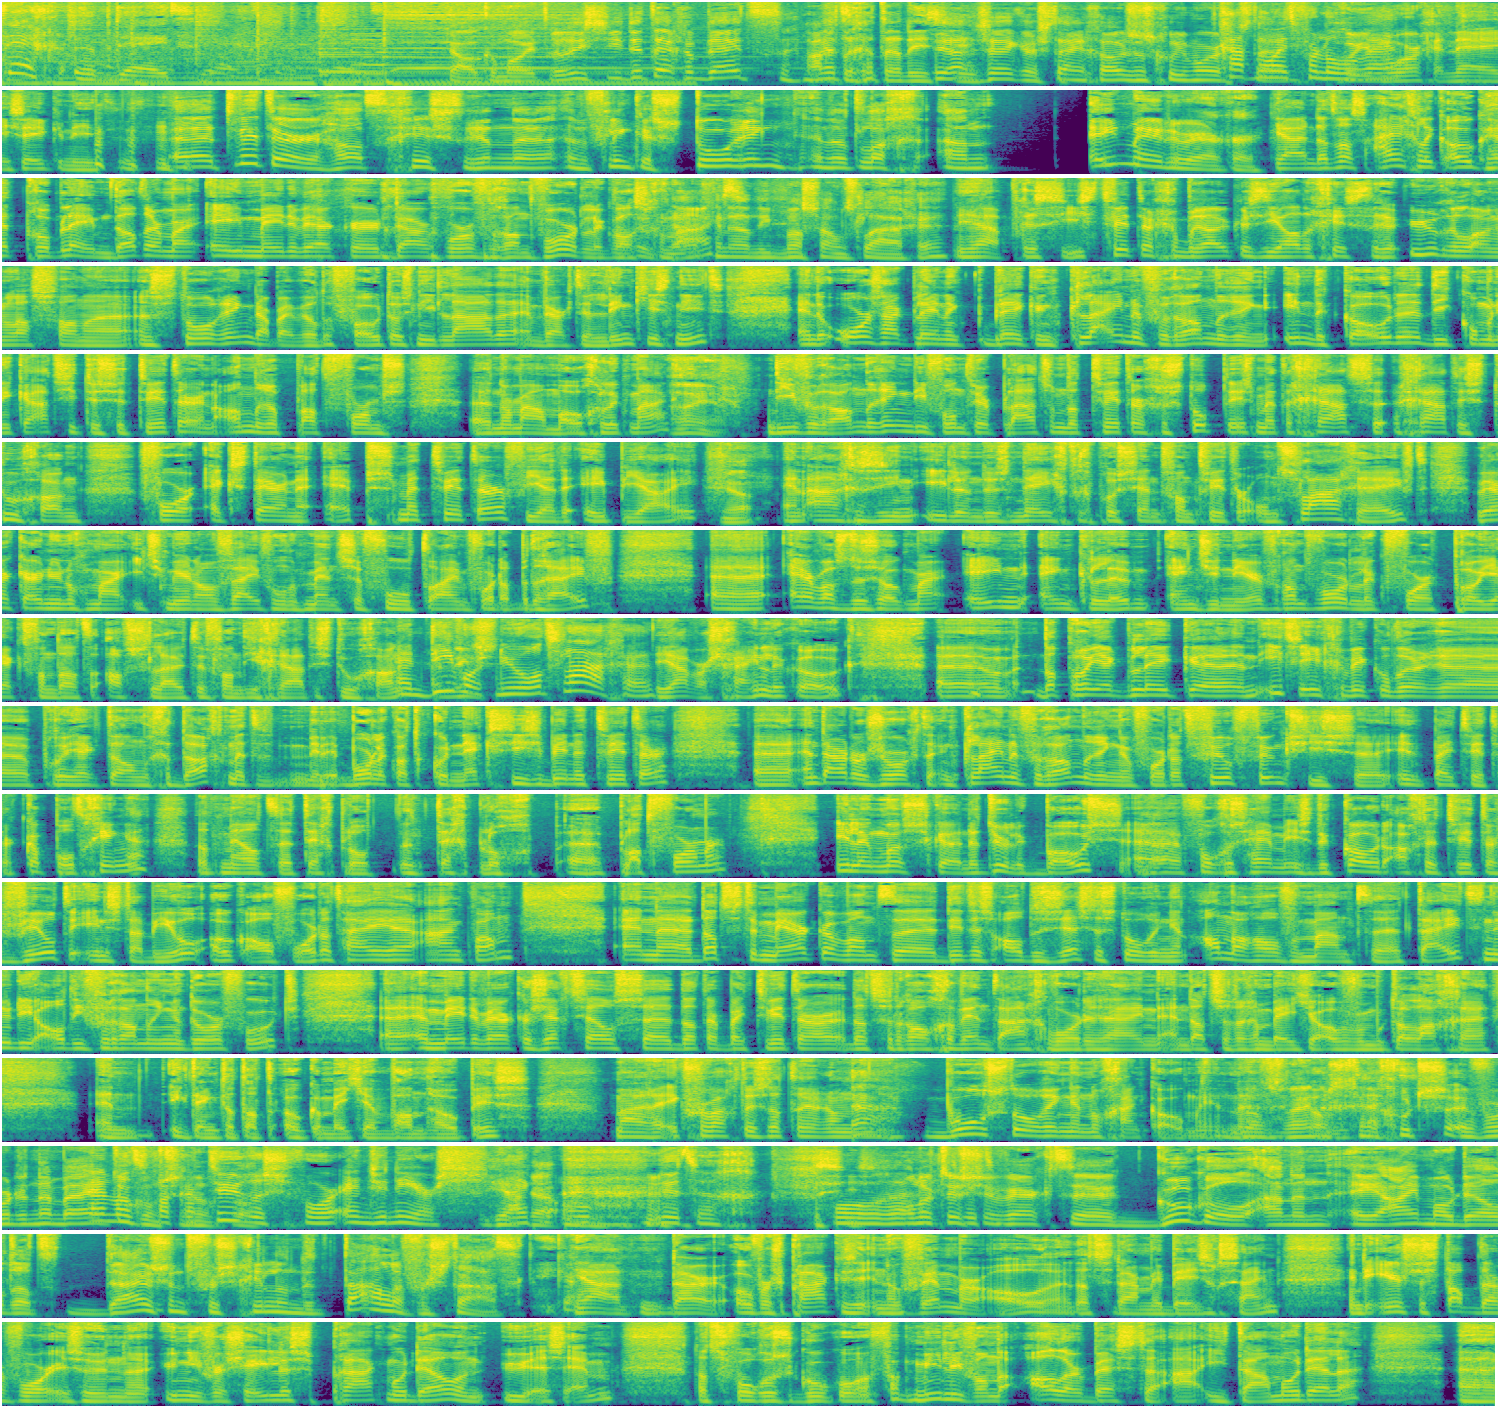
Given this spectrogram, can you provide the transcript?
Tech Update. Ja, ook een mooie traditie, de tech-update. Prachtige traditie. Ja, zeker. Stijn Gozens, goedemorgen. Gaat Stijn. nooit verloren. Goedemorgen. Nee, zeker niet. Eh, Twitter had gisteren eh, een flinke storing. En dat lag aan één medewerker. Ja, en dat was eigenlijk ook het probleem. Dat er maar één medewerker daarvoor verantwoordelijk was gemaakt. nou die massa-ontslagen? Ja, precies. Twitter-gebruikers die hadden gisteren urenlang last van eh, een storing. Daarbij wilden foto's niet laden en werkten linkjes niet. En de oorzaak bleek een, bleek een kleine verandering in de code... die communicatie tussen Twitter en andere platforms eh, normaal mogelijk maakt. Oh ja. Die verandering die vond weer plaats omdat Twitter gestopt is... met de gratis, gratis toegang voor externe apps met Twitter via de API. Ja. En aangezien Elon dus 90% van Twitter ontslagen heeft... werken er nu nog maar iets meer dan 500 mensen fulltime voor dat bedrijf. Eh, er was dus ook maar één enkele engineer verantwoordelijk... voor het project van dat afsluiten van die gratis toegang. En die wordt nu ontslagen. Ja, waarschijnlijk ook. Eh, dat project bleek eh, een iets ingewikkelder eh, project dan gedacht. Met behoorlijk wat connecties binnen Twitter. En daardoor zorgde een kleine verandering ervoor dat veel functies in, bij Twitter kapot gingen. Dat meldt Techblog, een Techblog platformer. Elon Musk natuurlijk boos. Eh, volgens hem is de code achter Twitter veel te instabiel. Ook al voordat hij eh, aankwam. En eh, dat is te merken, want eh, dit is al de zesde storing in anderhalve maand eh, tijd. Nu die al die veranderingen doorvoert. Eh, een medewerker zegt zelfs eh, dat er bij Twitter dat ze er al gewend aan geworden zijn. En dat ze er een beetje over moeten lachen. En ik denk dat dat ook een beetje wanhoop is. Maar eh, ik verwacht dus dat er een Ja. boel storingen nog gaan komen. In Dat is weinig komende eh, tijd. goeds eh, voor de nabije En wat toekomst. elk geval. vacatures voor engineers. Ja. Lijken ook nuttig. Voor, Ondertussen Twitter. Eh, Google aan een AI-model dat duizend verschillende talen verstaat. Ja, daarover spraken ze in november al, eh, dat ze daarmee bezig zijn. En de eerste stap daarvoor is hun eh, universele spraakmodel, een USM. Dat is volgens Google een familie van de allerbeste AI-taalmodellen.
